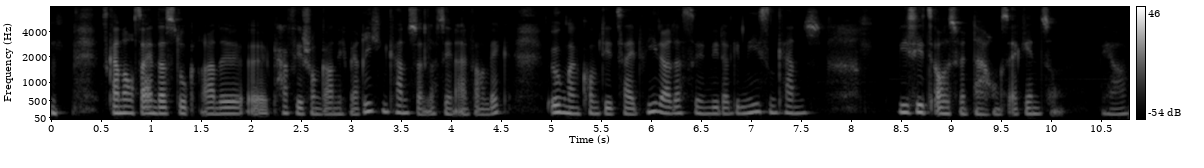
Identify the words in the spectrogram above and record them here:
es kann auch sein, dass du gerade äh, Kaffee schon gar nicht mehr riechen kannst, dann lass ihn einfach weg. Irgendwann kommt die Zeit wieder, dass du ihn wieder genießen kannst. Wie sieht es aus mit Nahrungsergänzung? Ja.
